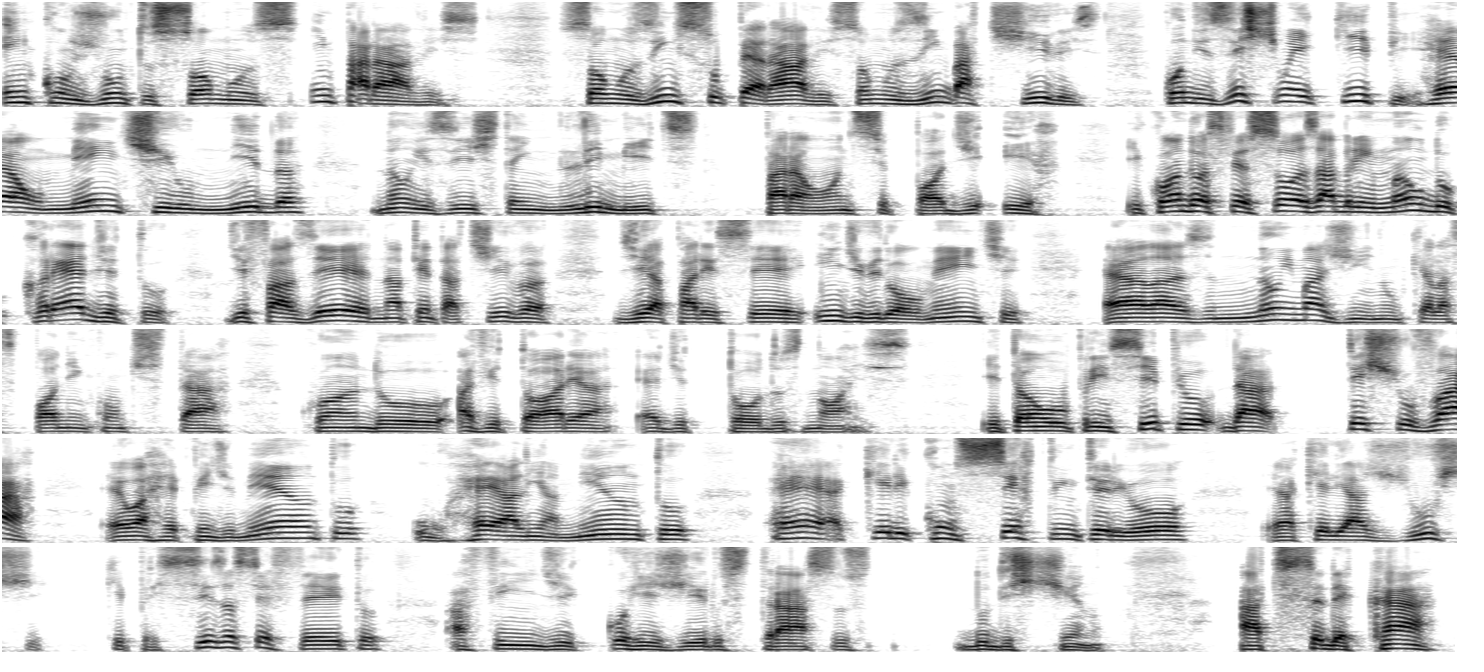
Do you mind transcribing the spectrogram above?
Em conjunto somos imparáveis somos insuperáveis, somos imbatíveis. Quando existe uma equipe realmente unida, não existem limites para onde se pode ir. E quando as pessoas abrem mão do crédito de fazer na tentativa de aparecer individualmente, elas não imaginam que elas podem conquistar quando a vitória é de todos nós. Então, o princípio da techuvá é o arrependimento, o realinhamento, é aquele conserto interior, é aquele ajuste que precisa ser feito a fim de corrigir os traços do destino. A tzedekah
